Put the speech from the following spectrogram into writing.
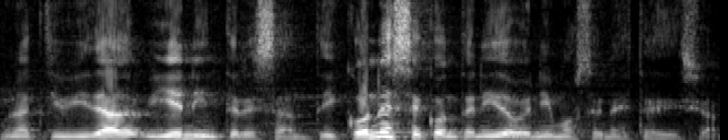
una actividad bien interesante y con ese contenido venimos en esta edición.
